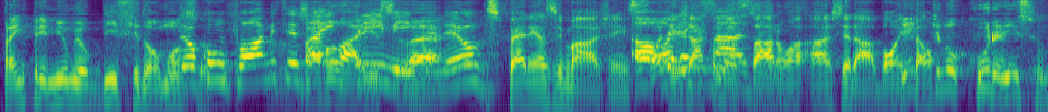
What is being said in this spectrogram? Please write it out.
para imprimir o meu bife do almoço. Tô com fome, você já imprime, isso, é. entendeu? Esperem as imagens. Olha, já começaram a, a, girar. Bom, gente, então... que loucura isso.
